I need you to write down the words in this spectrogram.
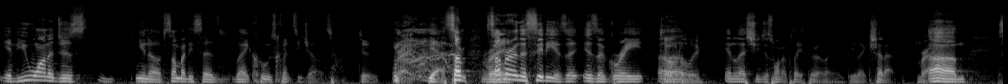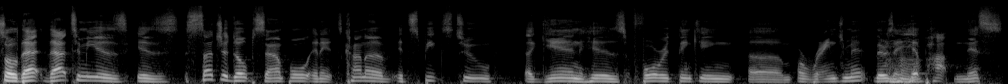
if you want to just, you know, if somebody says like, who's Quincy Jones, I'm like, dude, Right. yeah, some Right. Summer in the City is a is a great um, Totally. unless you just want to play Thriller and be like, shut up. Right. Um, so that that to me is is such a dope sample, and it's kind of it speaks to again his forward thinking um, arrangement. There's Mm-hmm. a hip hop ness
